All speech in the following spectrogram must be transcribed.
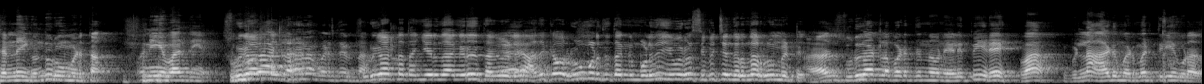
சென்னைக்கு வந்து ரூம் எடுத்தான். நீங்க பாத்தீங்க சுடுகாட்டுல தானே படுத்திருந்தான் சுடுகாட்டில் தங்கியிருந்தாங்கிறது தகவல். அதுக்கப்புறம் ரூம் எடுத்து தங்கும் பொழுது இவரும் சிபிச்சந்தர் தான் ரூம்மேட்டு அதாவது சுடுகாட்டுல படுத்திருந்தவனை எழுப்பி ரே வா இப்படிலாம் ஆடு மாடு மாதிரி தெரியக்கூடாது.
